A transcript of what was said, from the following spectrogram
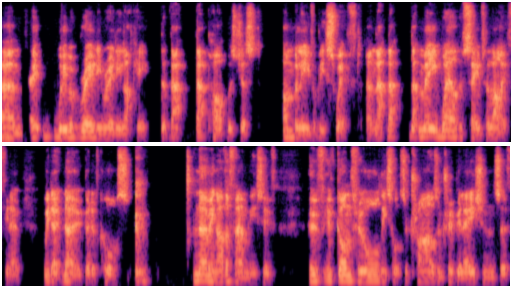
Um, it, we were really, really lucky that, that that part was just unbelievably swift, and that that that may well have saved her life. You know, we don't know, but of course, knowing other families who've who've who've gone through all these sorts of trials and tribulations of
